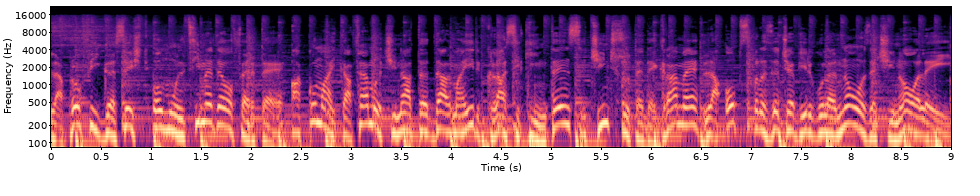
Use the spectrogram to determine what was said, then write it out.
La Profi găsești o mulțime de oferte. Acum ai cafea măcinată Dalmair Classic intens, 500 de grame la 18,99 lei.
